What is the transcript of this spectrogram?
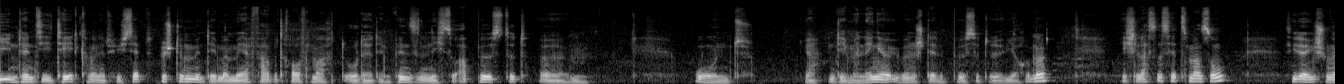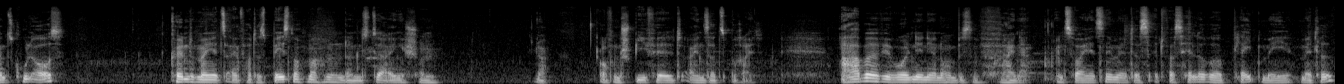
Die Intensität kann man natürlich selbst bestimmen, indem man mehr Farbe drauf macht oder den Pinsel nicht so abbürstet. Ähm, und ja, indem man länger über eine Stelle bürstet oder wie auch immer. Ich lasse es jetzt mal so. Sieht eigentlich schon ganz cool aus. Könnte man jetzt einfach das Base noch machen und dann ist der eigentlich schon ja, auf dem Spielfeld einsatzbereit. Aber wir wollen den ja noch ein bisschen verfeinern. Und zwar jetzt nehmen wir das etwas hellere Plate Metal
